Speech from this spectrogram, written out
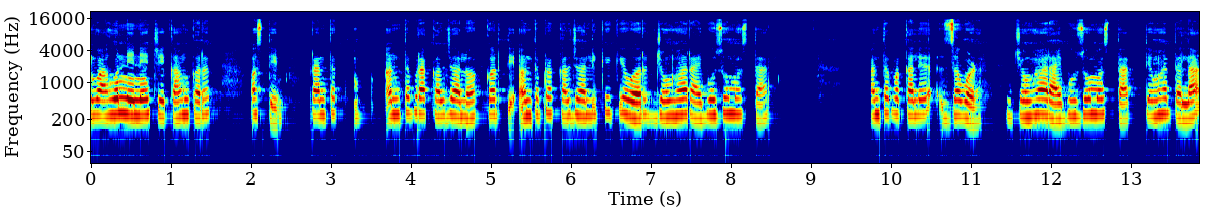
वाहून नेण्याचे काम करत असते. प्रांत अंतप्रकाल जालक करते. अंतप्रकाल जालिकेवर जेव्हा रायबोझोम असतात अंतप्रकाले जवळ जेव्हा रायबोझोम असतात तेव्हा त्याला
